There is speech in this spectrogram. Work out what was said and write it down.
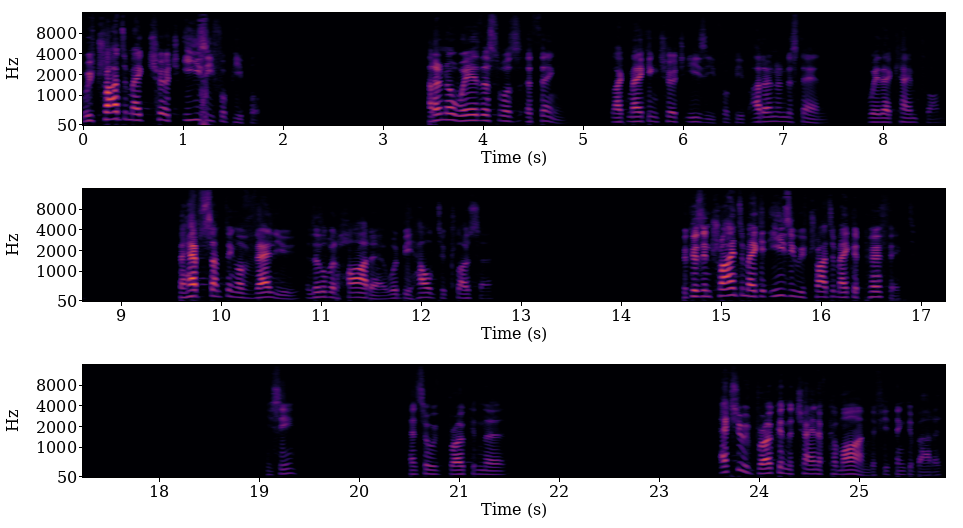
We've tried to make church easy for people. I don't know where this was a thing, like making church easy for people. I don't understand where that came from. Perhaps something of value, a little bit harder, would be held to closer. Because in trying to make it easy, we've tried to make it perfect. You see? And so we've broken the. Actually, we've broken the chain of command, if you think about it.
